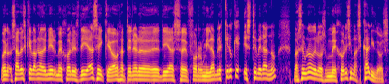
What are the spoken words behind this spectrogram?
Bueno, sabes que van a venir mejores días y que vamos a tener eh, días eh, formidables. Creo que este verano va a ser uno de los mejores y más cálidos,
